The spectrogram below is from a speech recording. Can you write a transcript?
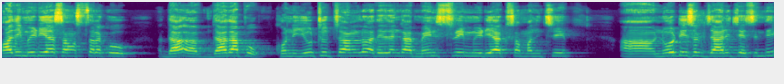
పది మీడియా సంస్థలకు దా దాదాపు కొన్ని యూట్యూబ్ ఛానళ్ళు అదేవిధంగా మెయిన్ స్ట్రీమ్ మీడియాకు సంబంధించి నోటీసులు జారీ చేసింది.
